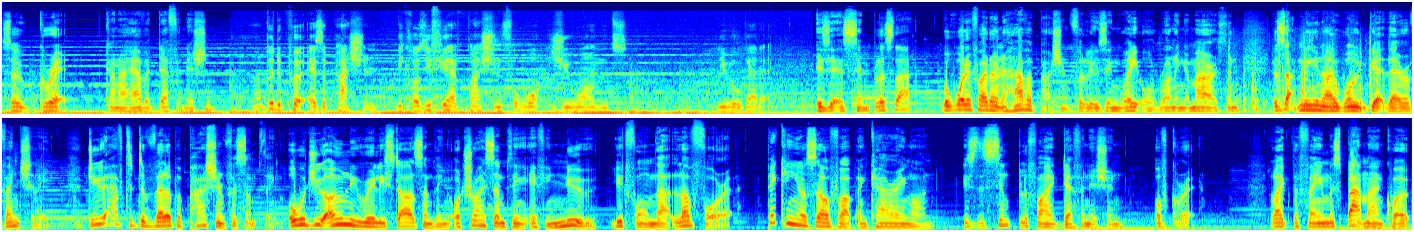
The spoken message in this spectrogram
So, grit, can I have a definition? I'm going to put as a passion because if you have passion for what you want, you will get it. Is it as simple as that? But what if I don't have a passion for losing weight or running a marathon? Does that mean I won't get there eventually? Do you have to develop a passion for something? Or would you only really start something or try something if you knew you'd form that love for it? Picking yourself up and carrying on is the simplified definition of grit. Like the famous Batman quote,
